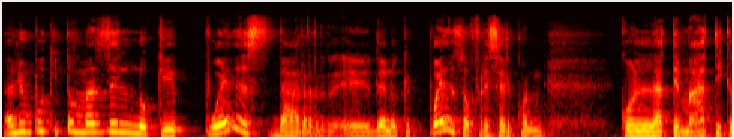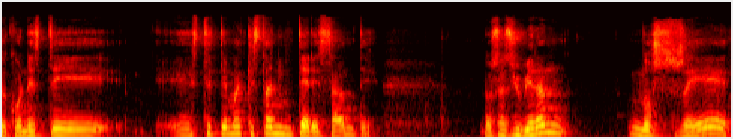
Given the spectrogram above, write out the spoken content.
dale un poquito más de lo que puedes dar, eh, de lo que puedes ofrecer con, con la temática, con este, este tema que es tan interesante. O sea, si hubieran no sé,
